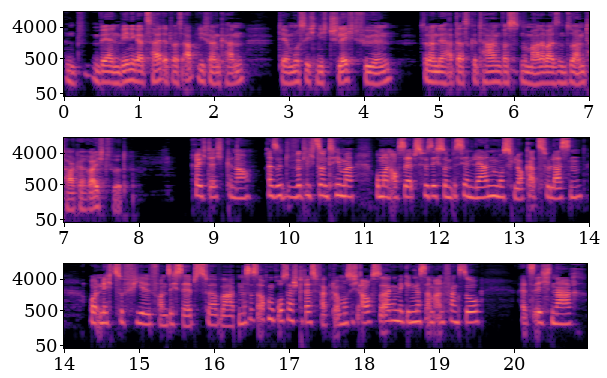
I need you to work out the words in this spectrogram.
Und wer in weniger Zeit etwas abliefern kann, der muss sich nicht schlecht fühlen, sondern der hat das getan, was normalerweise in so einem Tag erreicht wird. Richtig, genau. Also wirklich so ein Thema, wo man auch selbst für sich so ein bisschen lernen muss, locker zu lassen und nicht zu viel von sich selbst zu erwarten. Das ist auch ein großer Stressfaktor, muss ich auch sagen. Mir ging das am Anfang so, als ich nach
